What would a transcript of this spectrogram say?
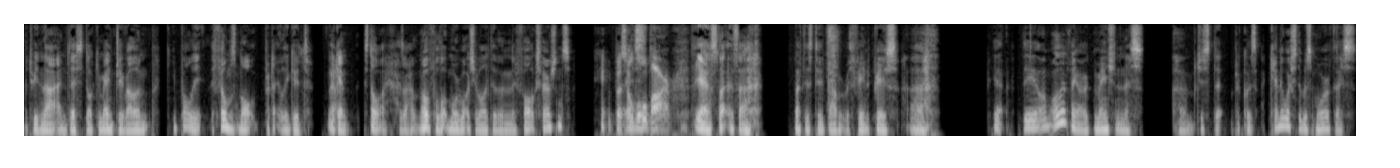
between that and this documentary, rather than you probably the film's not particularly good. No. Again, still has an awful lot more watchability than the Fox versions. but it's a low bar. Yes, that is a that is to damn it with faint praise. Uh, yeah, the um, other thing I would mention in this, um, just that because I kind of wish there was more of this,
